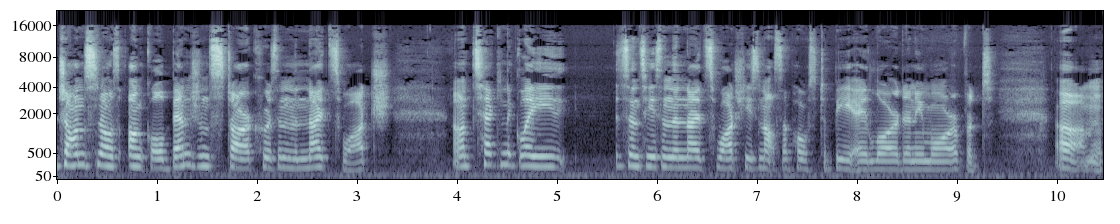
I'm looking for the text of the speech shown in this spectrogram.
Jon Snow's uncle, Benjen Stark, who's in the Night's Watch. Uh, technically, since he's in the Night's Watch, he's not supposed to be a lord anymore, but. Um,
